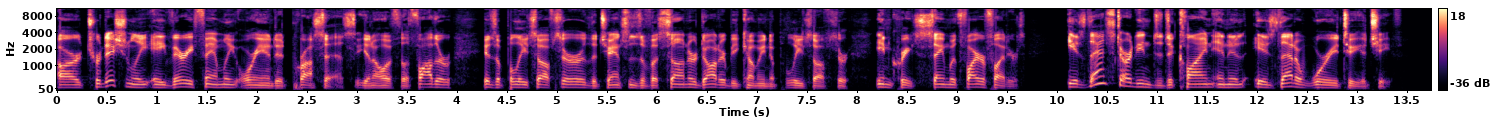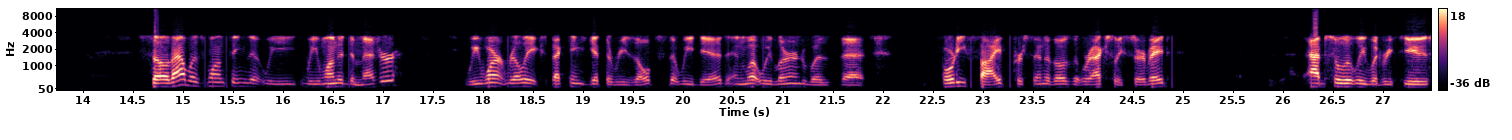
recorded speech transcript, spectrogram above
are traditionally a very family oriented process. You know, if the father is a police officer, the chances of a son or daughter becoming a police officer increase. Same with firefighters. Is that starting to decline, and is- that a worry to you, Chief? So that was one thing that we, we wanted to measure. We weren't really expecting to get the results that we did, and what we learned was that 45% of those that were actually surveyed absolutely would refuse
